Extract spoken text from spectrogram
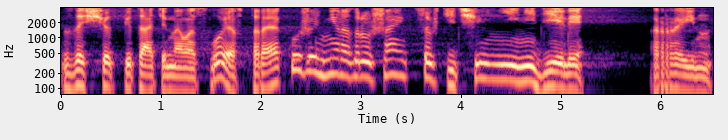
За счет питательного слоя вторая кожа не разрушается в течение недели. Рейн.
